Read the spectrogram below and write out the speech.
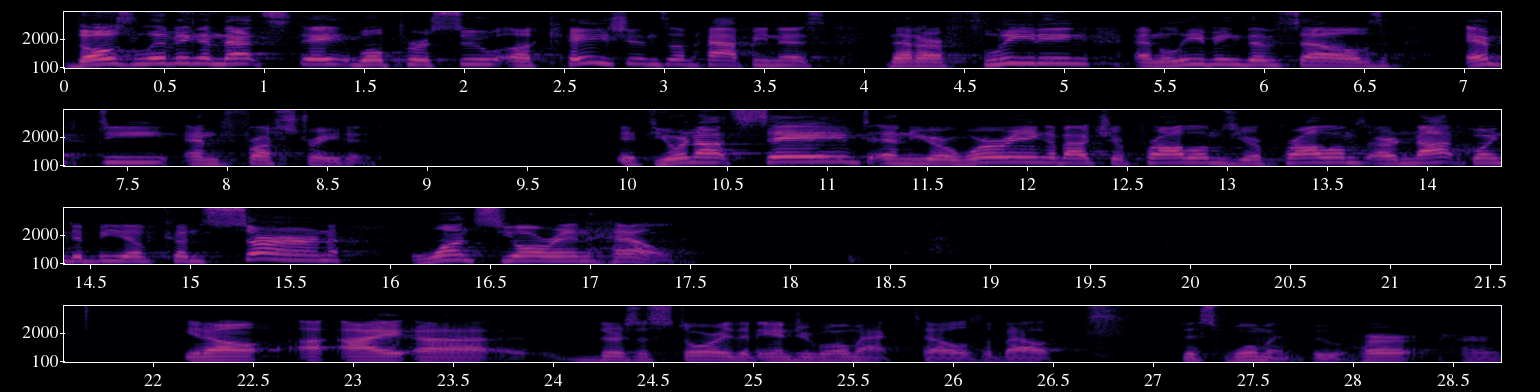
Those living in that state will pursue occasions of happiness that are fleeting and leaving themselves empty and frustrated. If you're not saved and you're worrying about your problems, your problems are not going to be of concern once you're in hell. You know, I, I uh, there's a story that Andrew Wommack tells about this woman who her her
